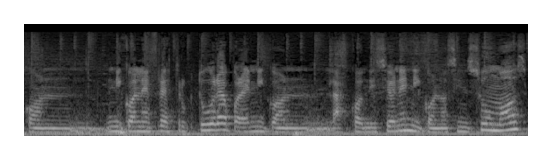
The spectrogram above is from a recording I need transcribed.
con, ni con la infraestructura, por ahí ni con las condiciones, ni con los insumos,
